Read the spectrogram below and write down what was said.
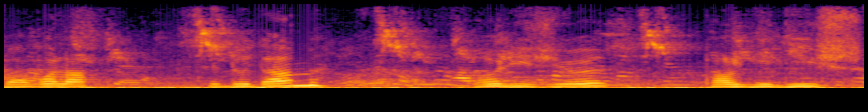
Ben voilà, ces deux dames religieuses parlent yiddish.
